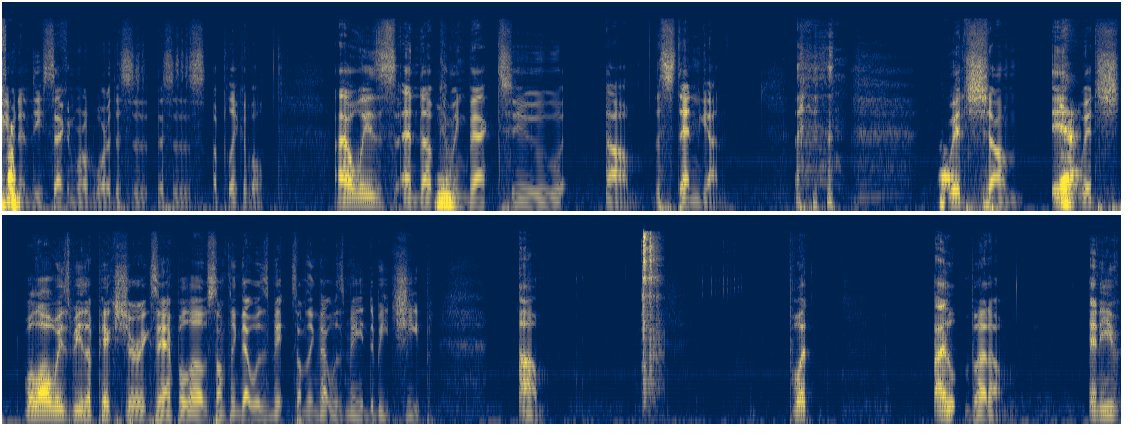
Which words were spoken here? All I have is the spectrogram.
even in the Second World War, this is this is applicable. I always end up mm. coming back to um, the Sten gun, which um, it, yeah. which will always be the picture example of something that was something that was made to be cheap. Um, but I but um, and even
